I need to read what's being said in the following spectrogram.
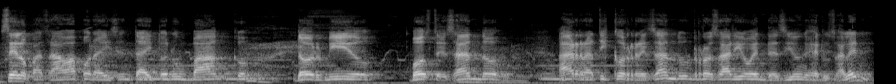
Se lo pasaba por ahí sentadito en un banco, dormido, bostezando, a ratico rezando un rosario bendecido en Jerusalén.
